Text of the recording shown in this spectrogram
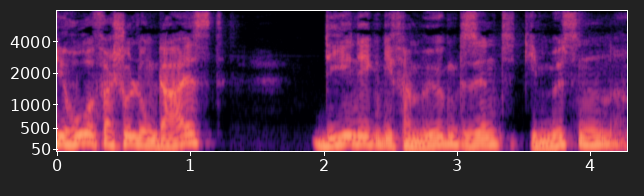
die hohe Verschuldung da ist, diejenigen, die vermögend sind, die müssen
